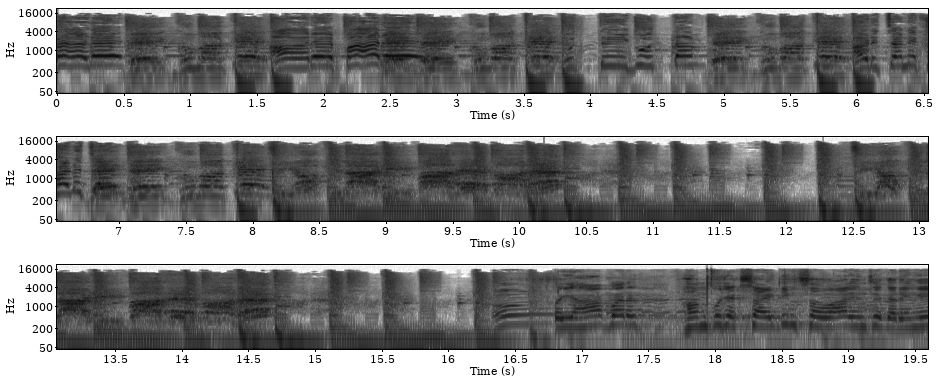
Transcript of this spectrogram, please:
पेड़े देख घुमा के आरे पारे देख घुमा के। गुत्ती। गुत्तम घुमा के अड़चन खड़चन। घुमा के जियो खिलाड़ी जियो खिलाड़ी तो यहाँ पर हम कुछ एक्साइटिंग सवाल इनसे करेंगे।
